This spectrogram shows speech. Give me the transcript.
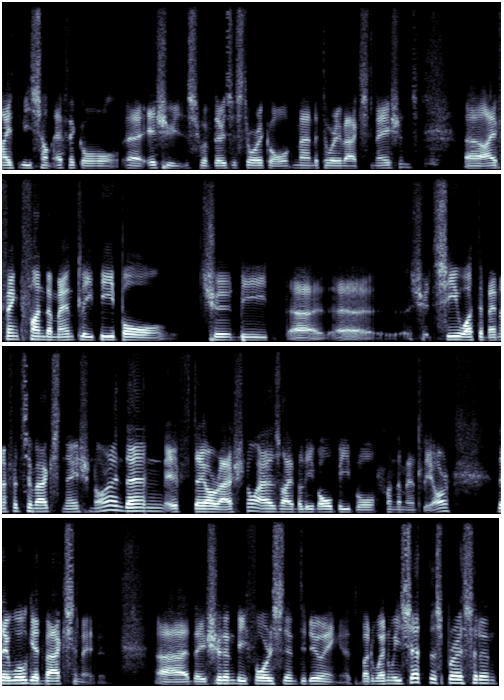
might be some ethical uh, issues with those historical mandatory vaccinations. Uh, I think fundamentally people should be uh, uh, should see what the benefits of vaccination are, and then if they are rational, as I believe all people fundamentally are, they will get vaccinated. Uh, they shouldn't be forced into doing it. But when we set this precedent,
